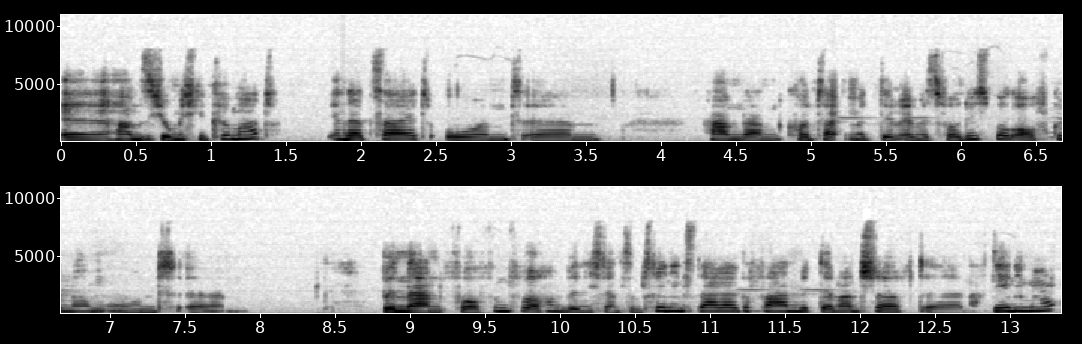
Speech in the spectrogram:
äh, haben sich um mich gekümmert in der Zeit und ähm, haben dann Kontakt mit dem MSV Duisburg aufgenommen und ähm, bin dann vor fünf Wochen bin ich dann zum Trainingslager gefahren mit der Mannschaft äh, nach Dänemark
